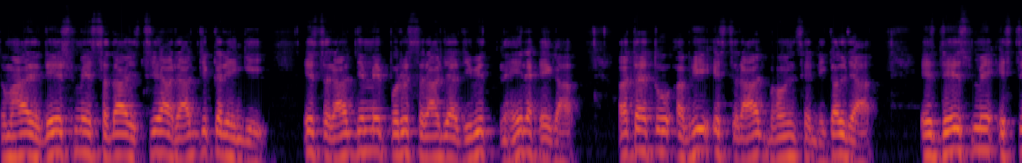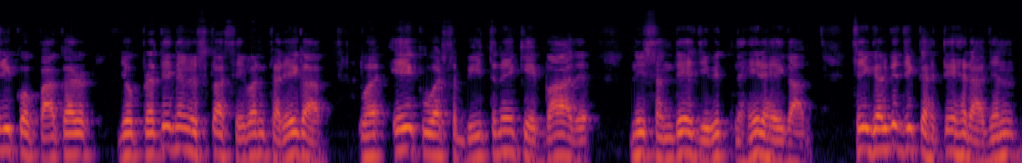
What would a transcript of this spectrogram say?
तुम्हारे देश में सदा स्त्रियाँ राज्य करेंगी। इस राज्य में पुरुष राजा जीवित नहीं रहेगा। अतः तू अभी इस राजभवन से निकल जा। इस देश में स्त्री को पाकर जो प्रतिदिन उसका सेवन करेगा, वह एक वर्ष बीतने के बाद निसंदेह जीवित नहीं रहेगा। श्री गर्ग जी कहते हैं, राजन,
